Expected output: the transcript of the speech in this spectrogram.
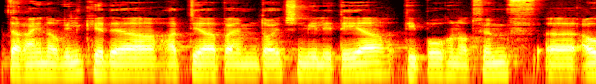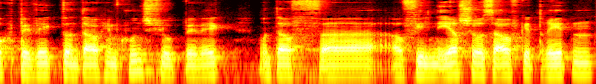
der Rainer Wilke, der hat ja beim deutschen Militär die Bo 105 äh, auch bewegt und auch im Kunstflug bewegt und auf, äh, auf vielen Airshows aufgetreten.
